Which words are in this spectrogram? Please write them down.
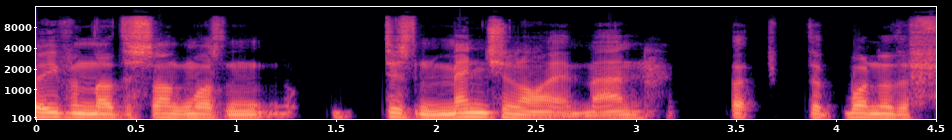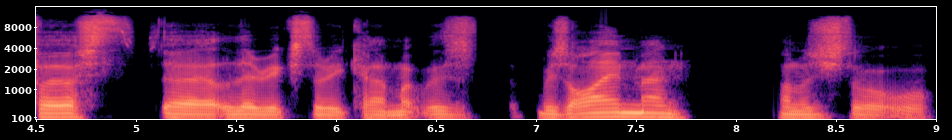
Even though the song wasn't doesn't mention Iron Man, but the, one of the first uh, lyrics that he came up with was, was Iron Man. And I just thought, well,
